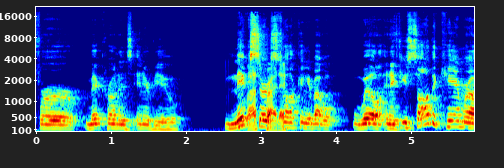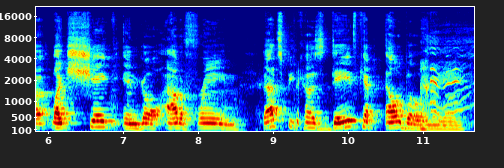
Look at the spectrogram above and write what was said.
for Mick Cronin's interview. Mick Last starts Friday. talking about Will, and if you saw the camera like shake and go out of frame, that's because Dave kept elbowing me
